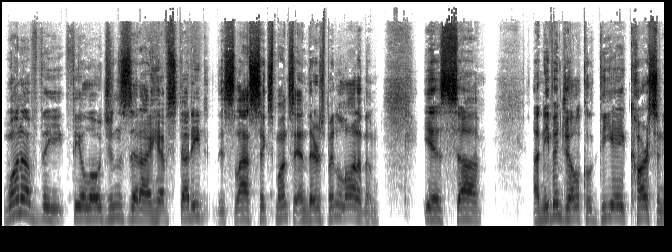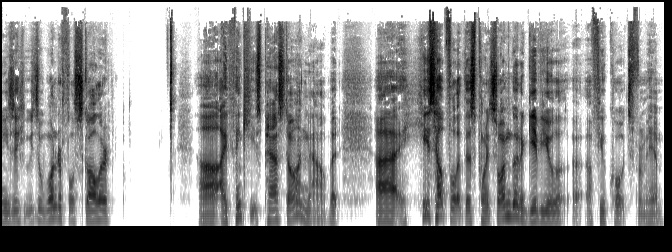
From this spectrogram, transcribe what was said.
One of the theologians that I have studied this last six months, and there's been a lot of them, is uh, an evangelical D.A. Carson. He's a, he's a wonderful scholar. Uh, I think he's passed on now, but uh, he's helpful at this point. So I'm going to give you a, a few quotes from him.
